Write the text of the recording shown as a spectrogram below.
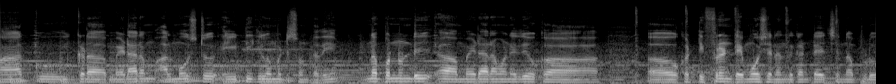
మాకు ఇక్కడ మేడారం ఆల్మోస్ట్ ఎయిటీ కిలోమీటర్స్ ఉంటుంది. చిన్నప్పటి నుండి మేడారం అనేది ఒక ఒక డిఫరెంట్ ఎమోషన్ ఎందుకంటే చిన్నప్పుడు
